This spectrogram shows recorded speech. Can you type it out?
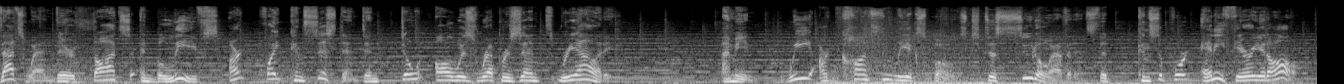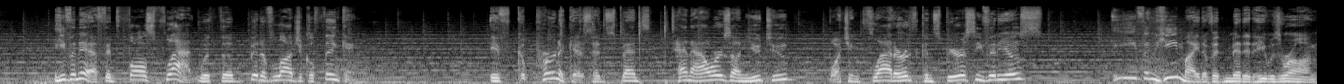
That's when their thoughts and beliefs aren't quite consistent and don't always represent reality. I mean, we are constantly exposed to pseudo evidence that can support any theory at all, even if it falls flat with a bit of logical thinking. If Copernicus had spent 10 hours on YouTube watching flat earth conspiracy videos, even he might have admitted he was wrong.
